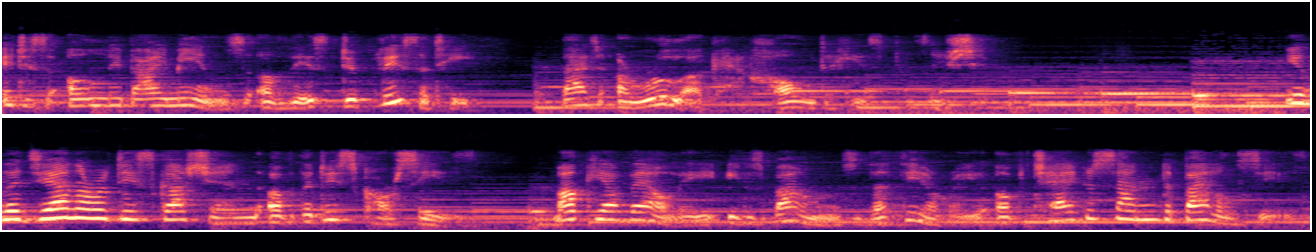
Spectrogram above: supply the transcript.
It is only by means of this duplicity that a ruler can hold his position. In the general discussion of the discourses, Machiavelli expounds the theory of checks and balances.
